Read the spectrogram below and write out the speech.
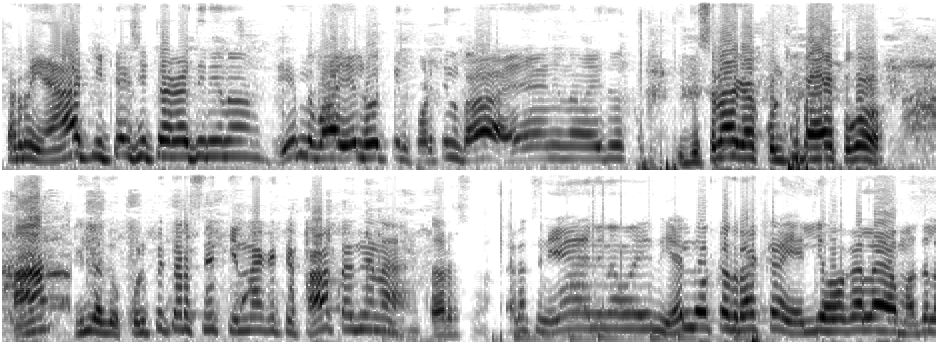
ಸರ್ ನೀ ಯಾಕೆ ಇಟ್ಟೆ ಸಿಟ್ಟಾಗತ್ತಿ ನೀನು? ಇಲ್ಲ ಬಾ ಎಲ್ಲಿ ಹೋಗ್ತೀನಿ ಕೊಡ್ತೀನಿ ಬಾ. ಏ ನೀನು ಇದು ಈ ಬಿಸಿಲಾಗ ಕುಲ್ಪಿ ಬಾಯ್ ತಗೋ. ಹಾ ಇಲ್ಲ ಅದು ಕುಲ್ಪಿ ತರಸ್ನೇ ತಿನ್ನಾಗತ್ತೆ ಪಾ ತಂದೇನ ತರ್ಸು. ತರಸ್ತೀನಿ ಏ ನೀನು ಇದು ಎಲ್ಲಿ ಹೋಗದ್ ರೊಕ್ಕ? ಎಲ್ಲಿ ಹೋಗಲ್ಲ? ಮೊದಲ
